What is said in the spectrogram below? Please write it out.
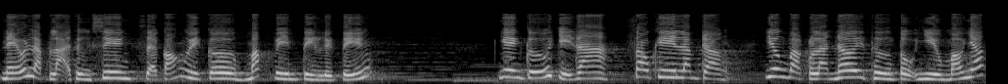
Nếu lặp lại thường xuyên sẽ có nguy cơ mắc viêm tiền liệt tuyến. Nghiên cứu chỉ ra, sau khi lâm trận, dương vật là nơi thường tụ nhiều máu nhất,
